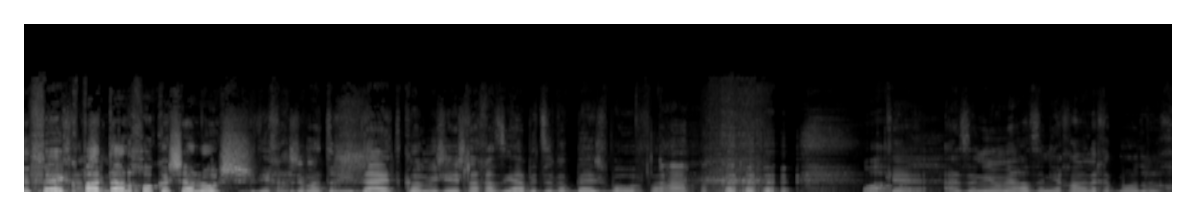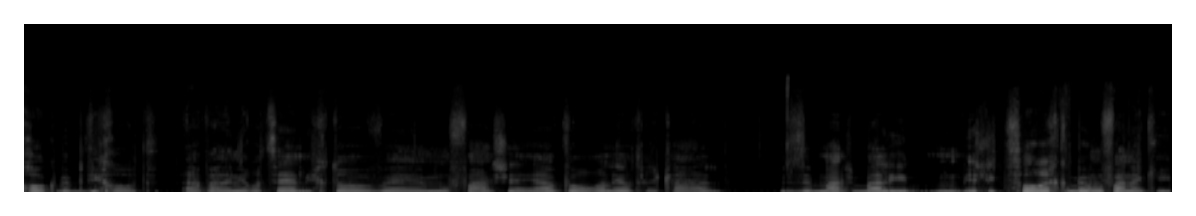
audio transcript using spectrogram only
יפה, הקפדת על חוק השלוש. בדיחה שמטרידה את כל מי שיש לה חזייה בצבע בז' בהופעה. וואו. כן, אז אני אומר, אז אני יכול ללכת מאוד רחוק בבדיחות, אבל אני רוצה לכתוב uh, מופע שיעבור ליותר קהל. זה מה שבא לי, יש לי צורך במופע נקי.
